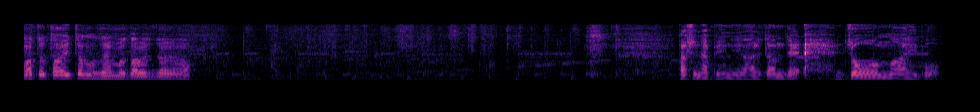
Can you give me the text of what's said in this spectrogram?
また炊いたの全部食べちゃうよ。足ナピンに言われたんで常温の相棒。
